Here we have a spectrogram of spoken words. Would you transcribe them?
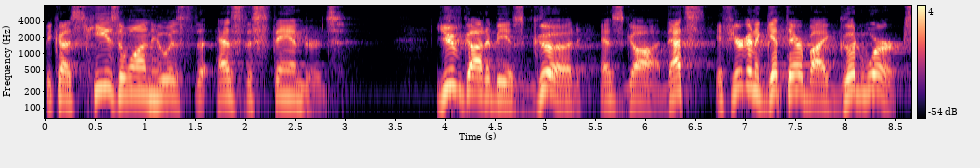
because he's the one who is the, has the standards. You've got to be as good as God. That's if you're going to get there by good works,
